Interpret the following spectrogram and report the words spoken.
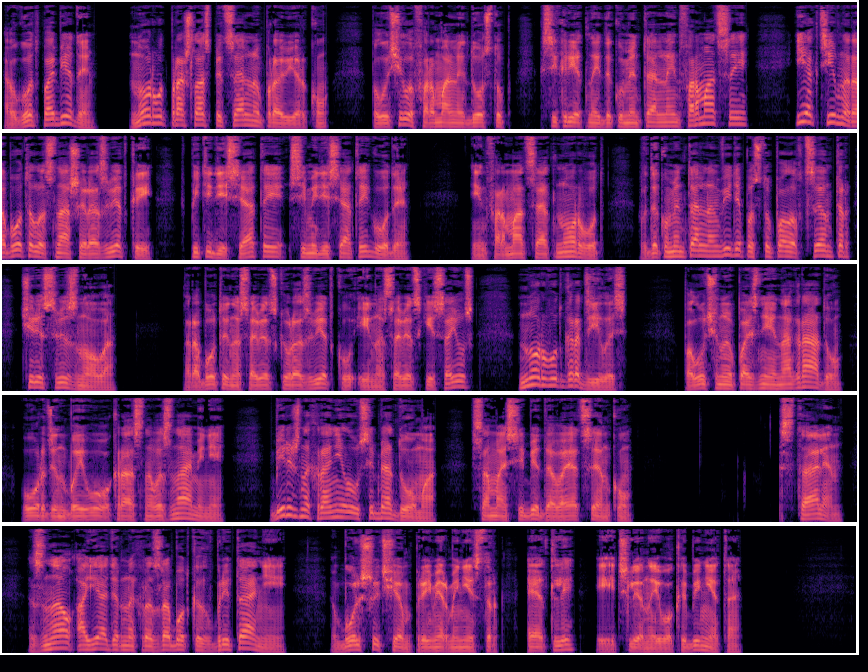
В год Победы Норвуд прошла специальную проверку, получила формальный доступ к секретной документальной информации и активно работала с нашей разведкой в 50-е, 70-е годы. Информация от Норвуд в документальном виде поступала в Центр через Связного. Работая на советскую разведку и на Советский Союз, Норвуд гордилась. Полученную позднее награду, Орден Боевого Красного Знамени, бережно хранила у себя дома, сама себе давая оценку. Сталин знал о ядерных разработках в Британии больше, чем премьер-министр Этли и члены его кабинета.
